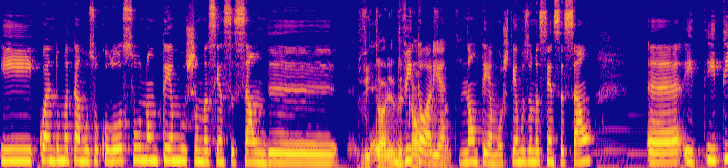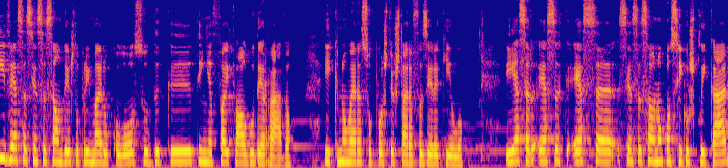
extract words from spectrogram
e quando matamos o colosso não temos uma sensação de vitória, de vitória. não temos, temos uma sensação uh, e, e, tive essa sensação desde o primeiro colosso de que tinha feito algo de errado e que não era suposto eu estar a fazer aquilo e essa, essa, essa sensação não consigo explicar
